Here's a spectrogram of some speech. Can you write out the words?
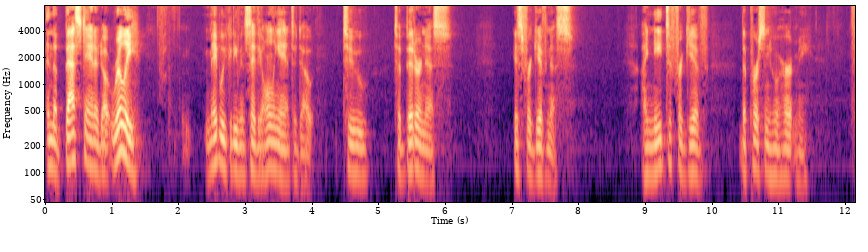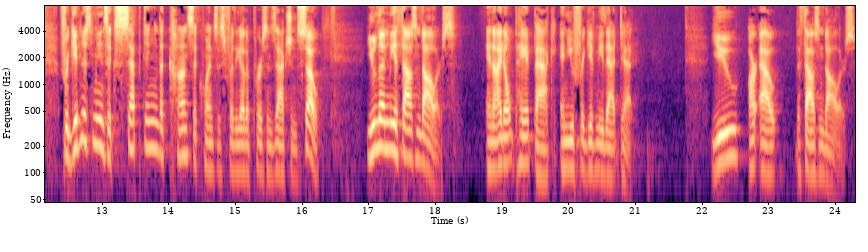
And the best antidote, really, maybe we could even say the only antidote to, to bitterness, is forgiveness. I need to forgive the person who hurt me. Forgiveness means accepting the consequences for the other person's actions. So, you lend me $1,000 and I don't pay it back and you forgive me that debt. You are out the $1,000.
